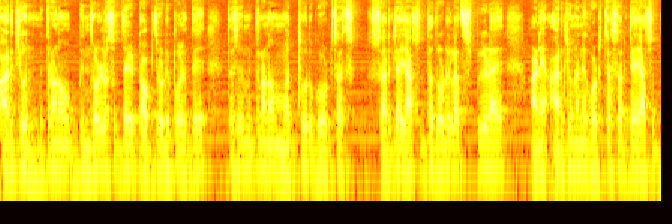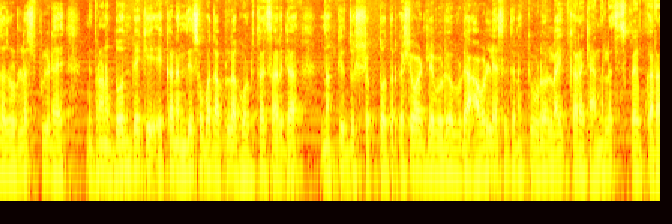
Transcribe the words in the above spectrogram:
अर्जुन मित्रांनो बिंजोडला सुद्धा ही टॉप जोडी पळते. तसेच मित्रांनो मथुर घोटचा सर्जा यासुद्धा जोडीला स्पीड आहे आणि अर्जुन आणि घोटचा सर्जा यासुद्धा जोडीला स्पीड आहे. मित्रांनो दोनपैकी एका नंदीसोबत आपला घोटचा सर्जा नक्कीच दिसू शकतो. तर कसे वाटले व्हिडिओ व्हिडिओ आवडले असेल तर नक्की व्हिडिओ लाईक करा चॅनलला सबस्क्राईब करा.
